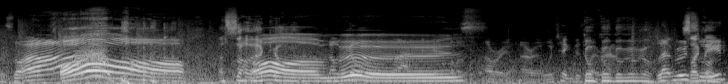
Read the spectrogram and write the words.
This one. Ah! Oh, I saw that oh, coming. No, go on that. Okay, Moose. All right, all right. We'll take this. Go, go, go, go, go. Let Moose Cyclone. lead.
